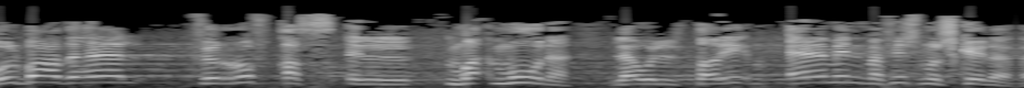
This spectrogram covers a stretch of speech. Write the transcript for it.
والبعض قال في الرفقة المأمونة لو الطريق آمن مفيش مشكلة.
